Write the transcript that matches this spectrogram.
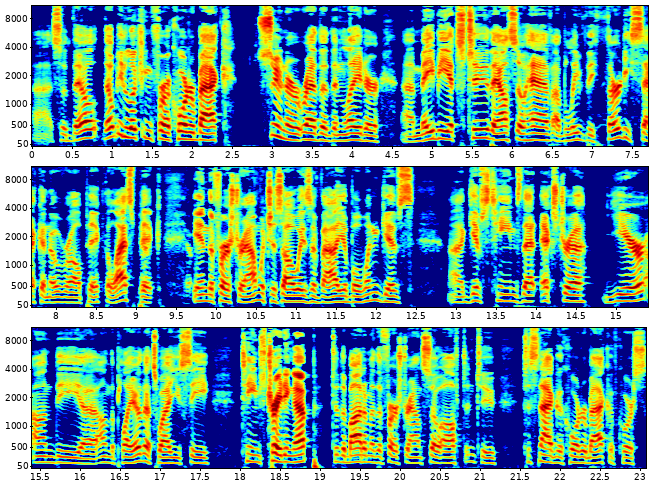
Uh, so they'll they'll be looking for a quarterback sooner rather than later. Uh, maybe it's two. They also have, I believe, the 32nd overall pick, the last pick yep, yep. in the first round, which is always a valuable one. gives uh, gives teams that extra year on the uh, on the player. That's why you see teams trading up to the bottom of the first round so often to to snag a quarterback. Of course,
